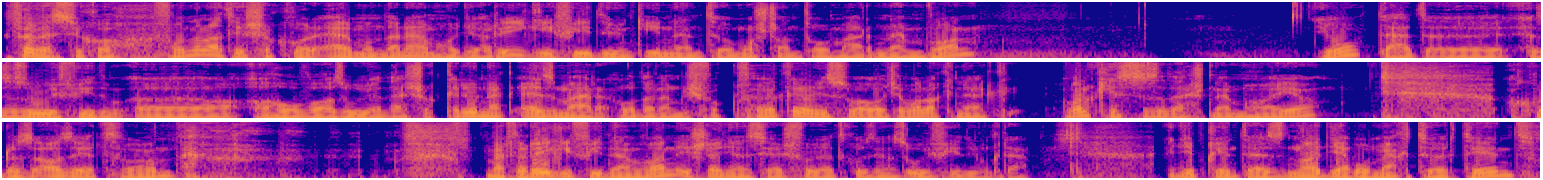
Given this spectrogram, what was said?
felvesszük a fonalat, és akkor elmondanám, hogy a régi feedünk innentől mostantól már nem van, jó? Tehát ez az új feed, ahova az új adások kerülnek, ez már oda nem is fog felkerülni, szóval hogyha valakinek, valaki ezt az adást nem hallja, akkor az azért van, mert a régi feeden van, és legyen szíves feliratkozni az új feedünkre. Egyébként ez nagyjából megtörtént,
